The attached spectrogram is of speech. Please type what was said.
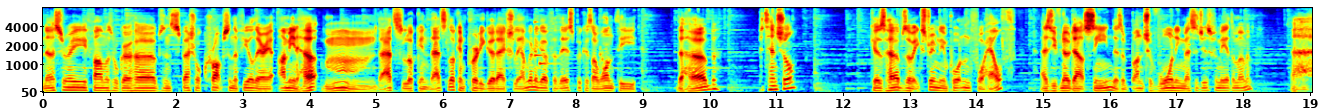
nursery, farmers will grow herbs and special crops in the field area. I mean, herb, mmm, that's looking, that's looking pretty good actually. I'm gonna go for this because I want the, the herb potential because herbs are extremely important for health. As you've no doubt seen, there's a bunch of warning messages for me at the moment. Uh,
